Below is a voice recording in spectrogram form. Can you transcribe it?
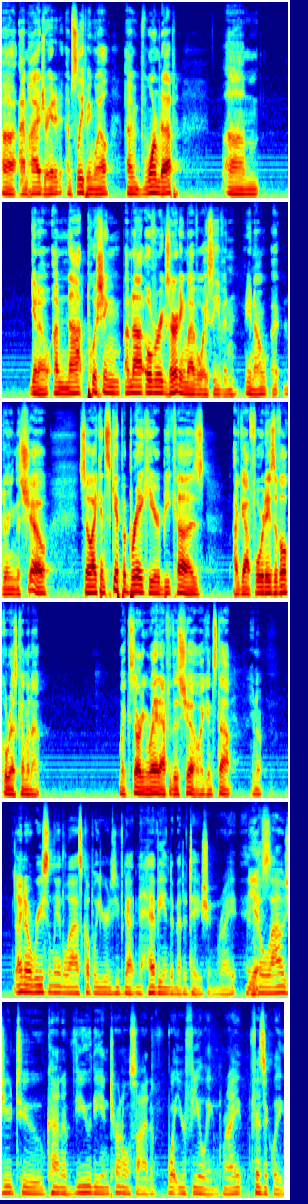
Uh, I'm hydrated. I'm sleeping well. I'm warmed up. Um, you know, I'm not pushing. I'm not overexerting my voice even. You know, uh, during the show, so I can skip a break here because I've got four days of vocal rest coming up. Like starting right after this show, I can stop. I know recently in the last couple of years you've gotten heavy into meditation, right? And Yes. it allows you to kind of view the internal side of what you're feeling, right? Physically,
